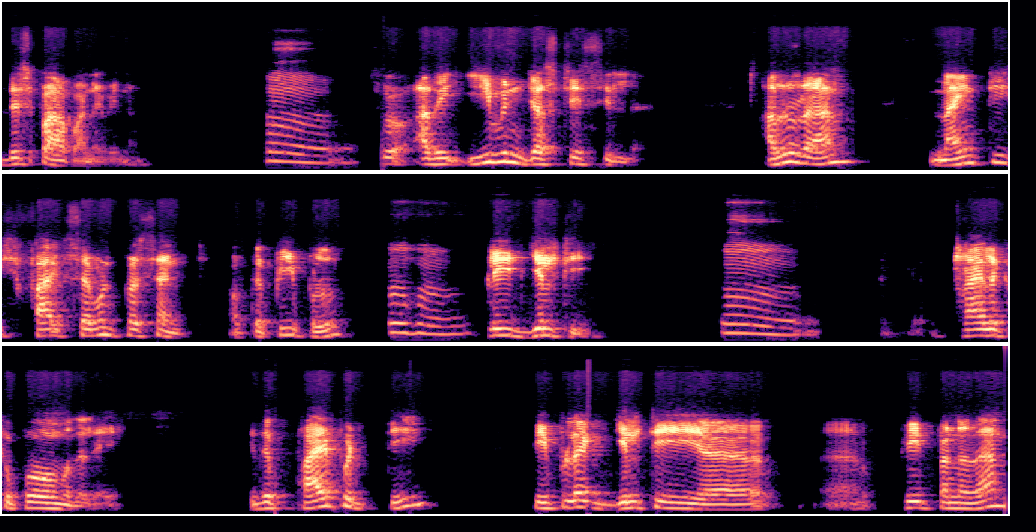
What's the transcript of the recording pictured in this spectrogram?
டிஸ்பா பண்ண வேணும் அது ஈவன் ஜஸ்டிஸ் இல்லை அதுதான் ninety five seven percent of the people. Plead guilty ம். ட்ரையலுக்கு போக முதலே இது பயப்படுத்தி பீப்புளை கில்ட்டி ப்ளீட் பண்ணதான்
